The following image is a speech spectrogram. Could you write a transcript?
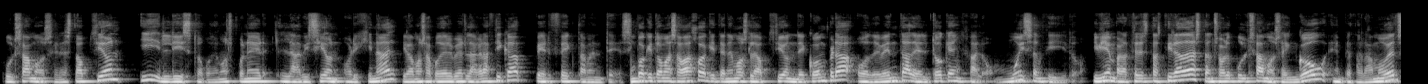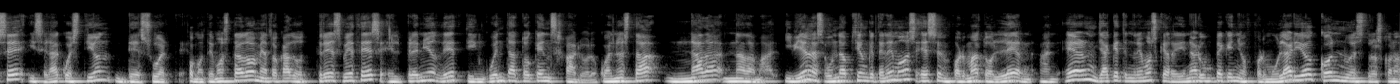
pulsamos en esta opción y listo, podemos poner la visión original y vamos a poder ver la gráfica perfectamente. Un poquito más abajo aquí tenemos la opción de compra o de venta del token Halo, muy sencillito. Y bien, para hacer estas tiradas tan solo pulsamos en Go, empezará a moverse y será cuestión de suerte. Como te he mostrado, me ha tocado tres veces el premio de 50 tokens Halo, lo cual no está nada, nada mal. Y bien, la segunda opción que tenemos es en formato Learn and Earn, ya que tendremos que rellenar un pequeño formulario con nuestros conocimientos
